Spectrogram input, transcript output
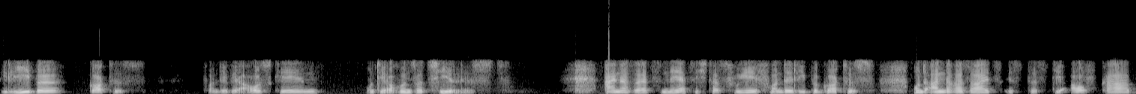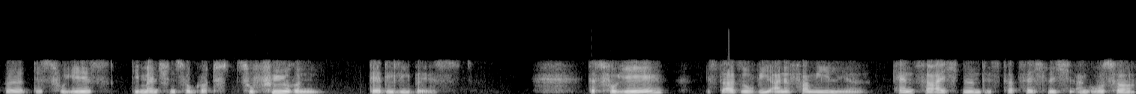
Die Liebe Gottes, von der wir ausgehen und die auch unser Ziel ist. Einerseits nährt sich das Foyer von der Liebe Gottes und andererseits ist es die Aufgabe des Foyers, die Menschen zu Gott zu führen, der die Liebe ist. Das Foyer ist also wie eine Familie. Kennzeichnend ist tatsächlich ein großer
